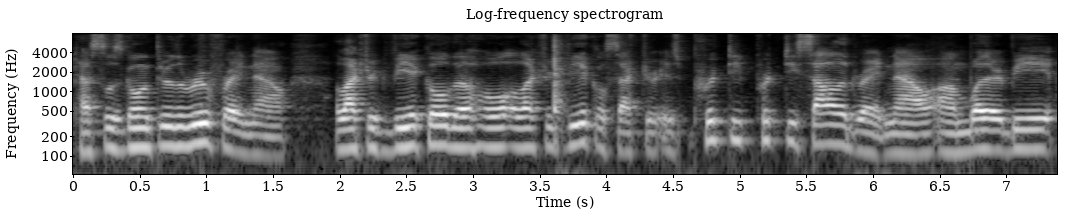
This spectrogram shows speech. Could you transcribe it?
Tesla's going through the roof right now electric vehicle, the whole electric vehicle sector is pretty, pretty solid right now, um, whether it be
